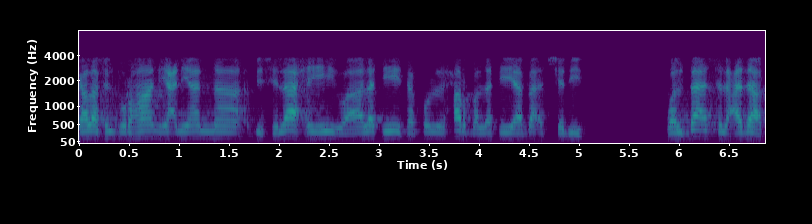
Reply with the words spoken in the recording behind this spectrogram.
قال في البرهان يعني أن بسلاحه وآلته تكون الحرب التي هي بأس شديد والبأس العذاب.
